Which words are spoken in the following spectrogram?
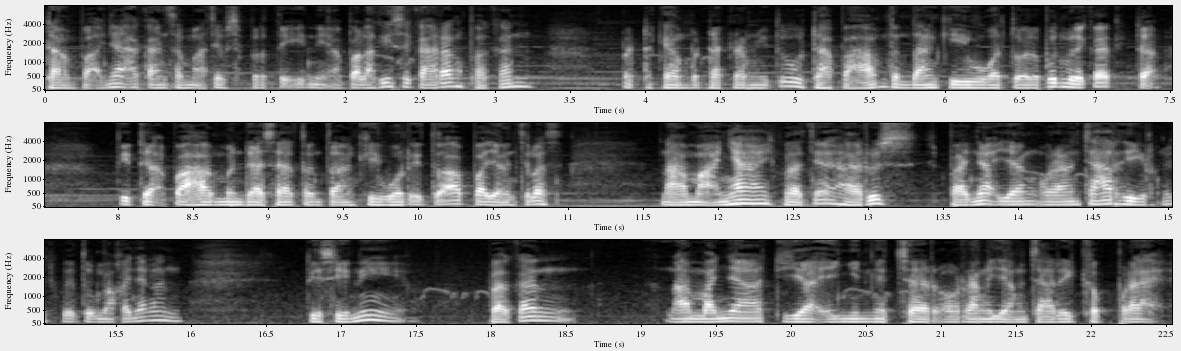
dampaknya akan semacam seperti ini. Apalagi sekarang bahkan pedagang-pedagang itu udah paham tentang keyword walaupun mereka tidak tidak paham mendasar tentang keyword itu apa. Yang jelas namanya ibaratnya harus banyak yang orang cari seperti itu. Makanya kan di sini bahkan namanya dia ingin ngejar orang yang cari geprek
